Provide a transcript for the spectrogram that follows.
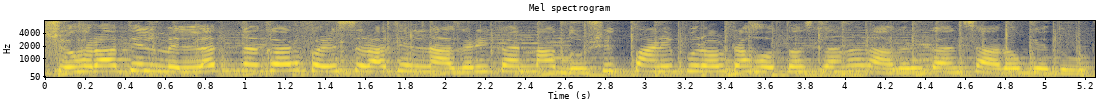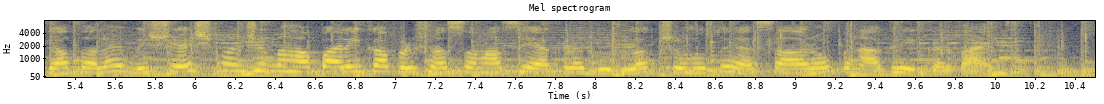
शहरातील मिल्लतनगर परिसरातील नागरिकांना दूषित पाणी पुरवठा होत असल्यानं नागरिकांचं आरोग्य धोक्यात आलंय. विशेष म्हणजे महापालिका प्रशासनाचे याकडे दुर्लक्ष होतं याचा आरोप नागरिक करतायत.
